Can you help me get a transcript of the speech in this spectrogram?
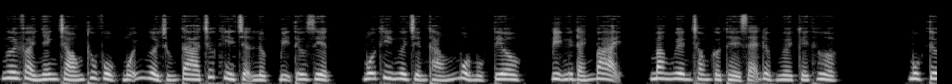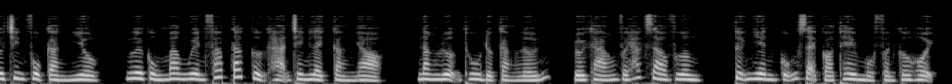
ngươi phải nhanh chóng thu phục mỗi người chúng ta trước khi trận lực bị tiêu diệt, mỗi khi ngươi chiến thắng một mục tiêu, bị ngươi đánh bại, ma nguyên trong cơ thể sẽ được ngươi kế thừa. Mục tiêu chinh phục càng nhiều, ngươi cùng ma nguyên pháp tác cực hạn tranh lệch càng nhỏ, năng lượng thu được càng lớn, đối kháng với hắc giao vương, tự nhiên cũng sẽ có thêm một phần cơ hội.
